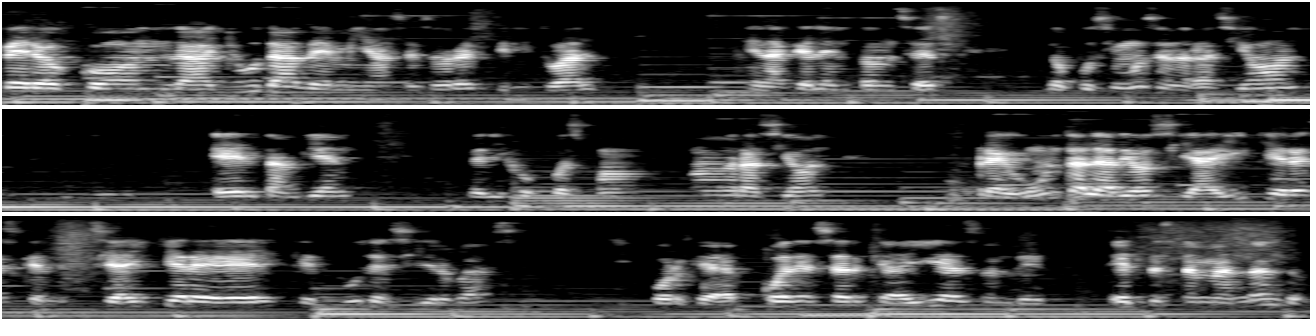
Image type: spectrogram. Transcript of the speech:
Pero con la ayuda de mi asesor espiritual, en aquel entonces lo pusimos en oración. Él también me dijo, pues pon oración, pregúntale a Dios si ahí quieres que, si ahí quiere Él que tú le sirvas, porque puede ser que ahí es donde Él te está mandando.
